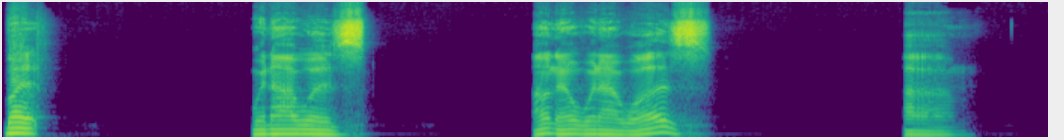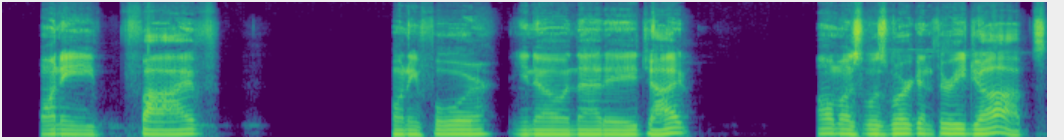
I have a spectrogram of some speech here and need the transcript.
But when I was, I don't know, when I was um, 25, 24, you know, in that age, I almost was working three jobs.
